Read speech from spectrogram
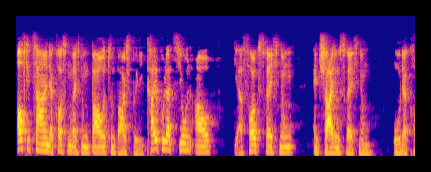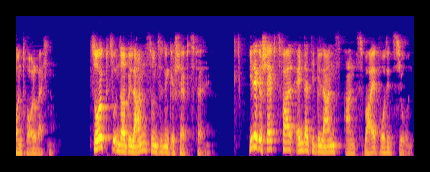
Auf die Zahlen der Kostenrechnung baut zum Beispiel die Kalkulation auf, die Erfolgsrechnung, Entscheidungsrechnung oder Kontrollrechnung. Zurück zu unserer Bilanz und zu den Geschäftsfällen. Jeder Geschäftsfall ändert die Bilanz an zwei Positionen.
